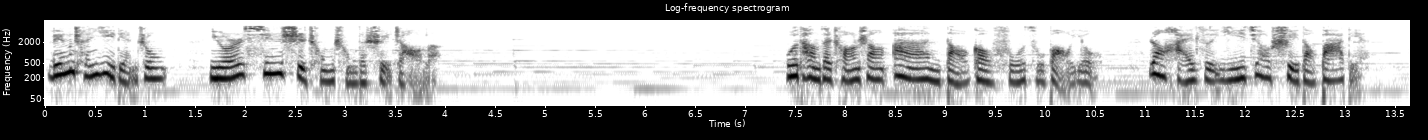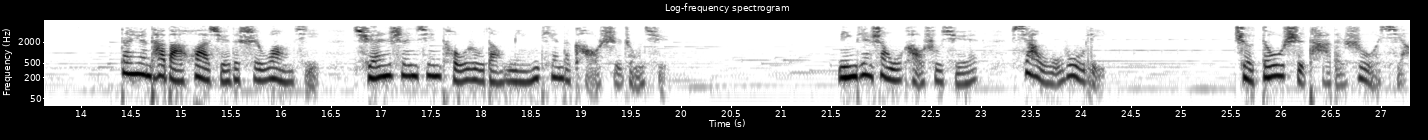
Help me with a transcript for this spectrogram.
凌晨一点钟，女儿心事重重的睡着了。我躺在床上暗暗祷告佛祖保佑，让孩子一觉睡到八点。但愿他把化学的事忘记，全身心投入到明天的考试中去。明天上午考数学，下午物理，这都是他的弱项。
